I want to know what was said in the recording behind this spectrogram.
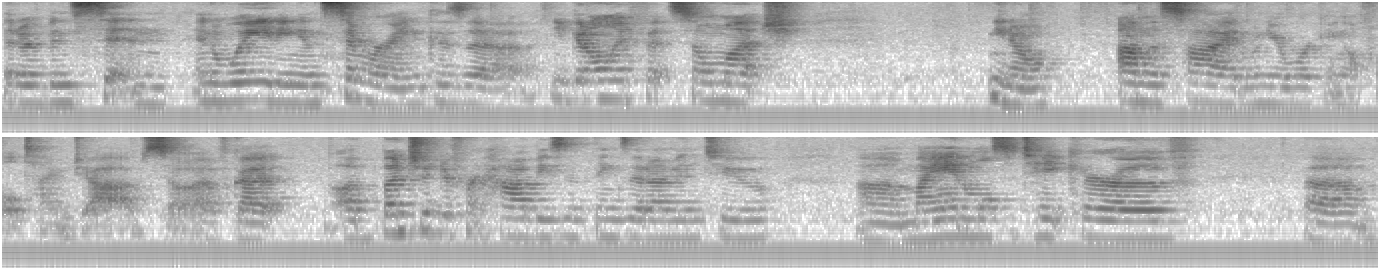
that have been sitting and waiting and simmering because uh, you can only fit so much, you know, on the side when you're working a full-time job. So I've got a bunch of different hobbies and things that I'm into. Um, my animals to take care of. Um,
